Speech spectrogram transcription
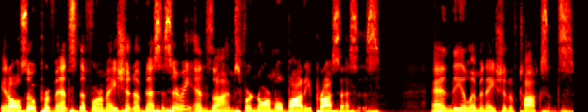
It also prevents the formation of necessary enzymes for normal body processes and the elimination of toxins.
